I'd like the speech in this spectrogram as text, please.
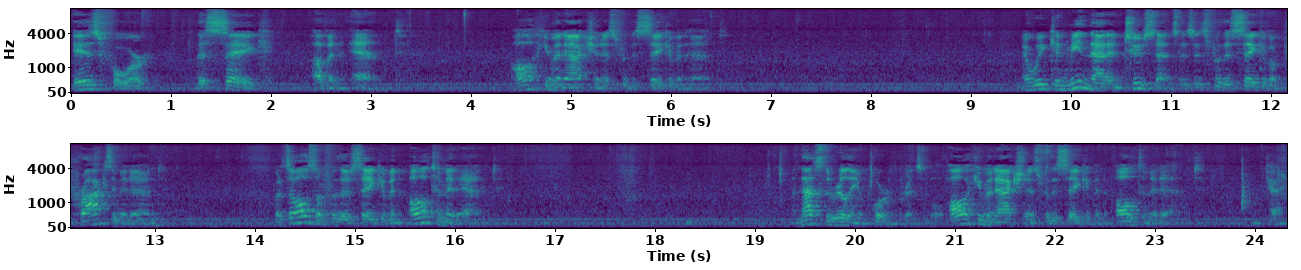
is for the sake of an end. All human action is for the sake of an end. And we can mean that in two senses it's for the sake of a proximate end, but it's also for the sake of an ultimate end. And that's the really important principle. All human action is for the sake of an ultimate end. Okay?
